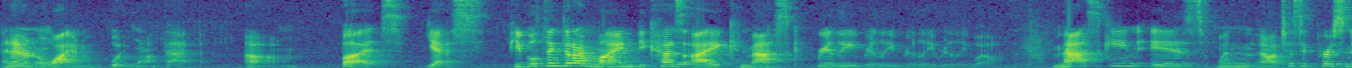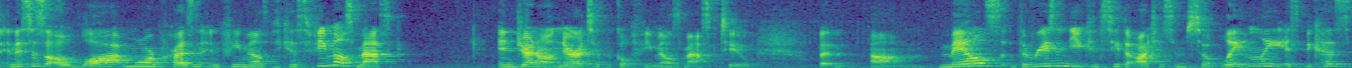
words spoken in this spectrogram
And I don't know why I would want that. Um, but yes, people think that I'm lying because I can mask really, really, really, really well. Masking is when an autistic person, and this is a lot more present in females because females mask in general, neurotypical females mask too. But um, males, the reason you can see the autism so blatantly is because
